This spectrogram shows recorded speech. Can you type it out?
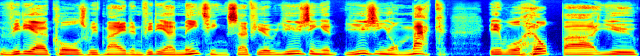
video calls we've made and video meetings. So if you're using it using your Mac it will help uh, you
